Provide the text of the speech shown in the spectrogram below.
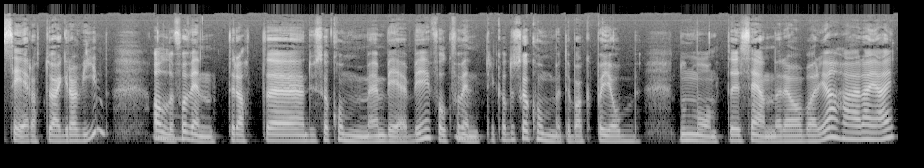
ser at du er gravid. Alle mm. forventer at uh, du skal komme med en baby. Folk mm. forventer ikke at du skal komme tilbake på jobb noen måneder senere og bare 'ja, her er jeg'.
